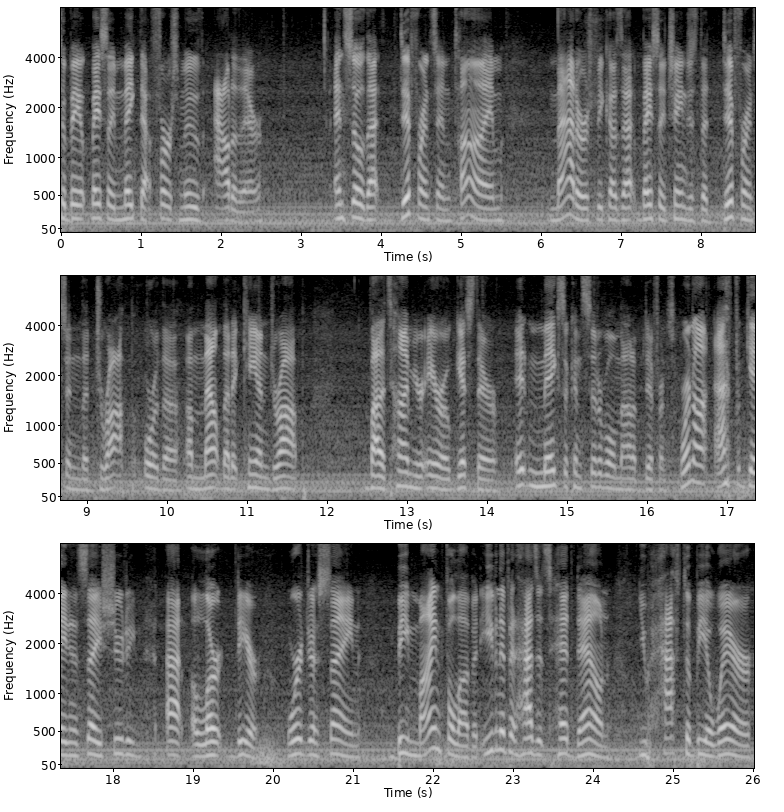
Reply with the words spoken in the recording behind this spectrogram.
to ba- basically make that first move out of there. And so that difference in time matters because that basically changes the difference in the drop or the amount that it can drop by the time your arrow gets there. It makes a considerable amount of difference. We're not advocating to say shooting at alert deer. We're just saying be mindful of it. Even if it has its head down, you have to be aware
